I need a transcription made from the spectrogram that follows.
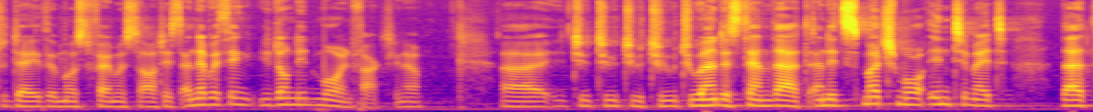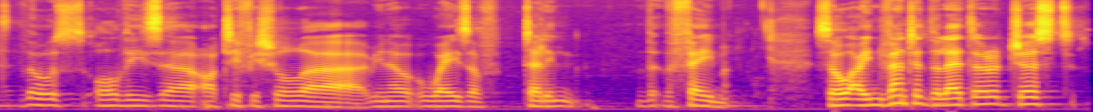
today the most famous artists," and everything. You don't need more, in fact, you know, uh, to, to, to, to, to understand that, and it's much more intimate that those all these uh, artificial, uh, you know, ways of telling the, the fame. So I invented the letter just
